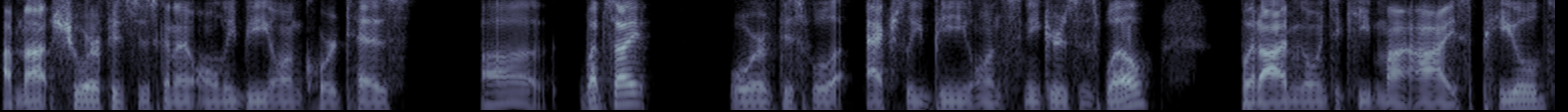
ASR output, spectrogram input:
I'm not sure if it's just going to only be on Corteiz uh, website or if this will actually be on sneakers as well. But I'm going to keep my eyes peeled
